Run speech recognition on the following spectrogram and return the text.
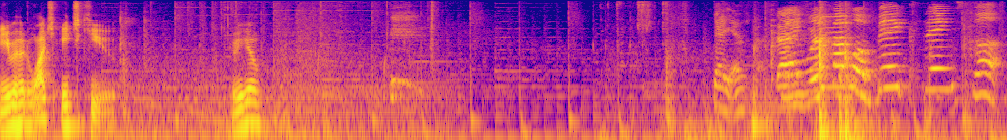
Neighborhood Watch HQ. Here we go. Daddy, I'm sorry. Daddy, Like, remember, big things first.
